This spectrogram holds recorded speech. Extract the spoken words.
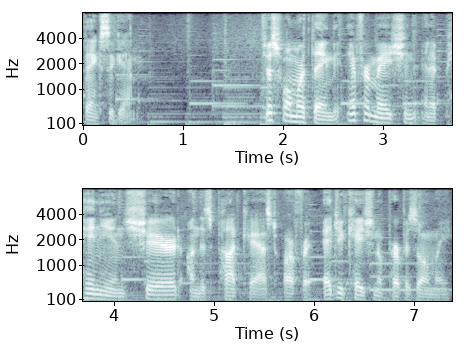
Thanks again. Just one more thing the information and opinions shared on this podcast are for educational purpose only.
